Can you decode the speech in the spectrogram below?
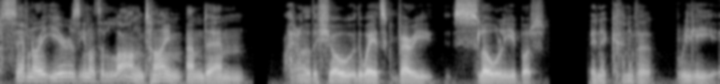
seven or eight years. You know, it's a long time, and um, I don't know the show, the way it's very slowly, but in a kind of a really,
